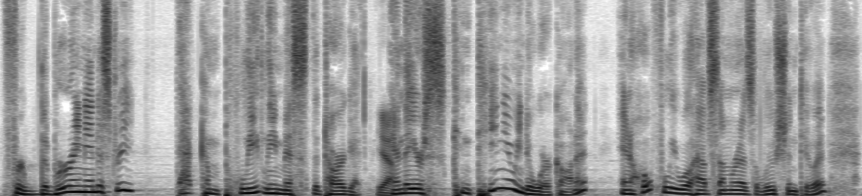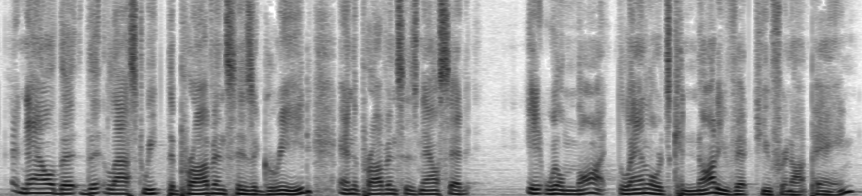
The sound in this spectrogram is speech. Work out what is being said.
for the brewing industry that completely missed the target. Yeah. And they are continuing to work on it and hopefully we'll have some resolution to it. Now the, the last week the province has agreed and the province has now said it will not landlords cannot evict you for not paying.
